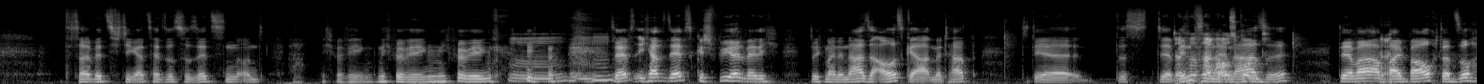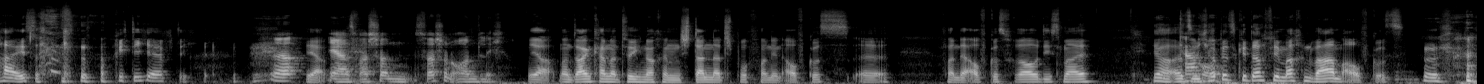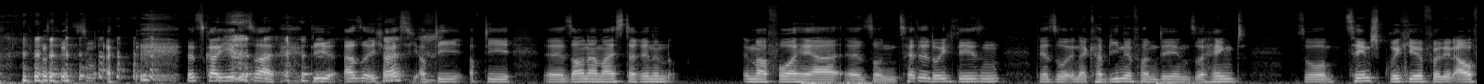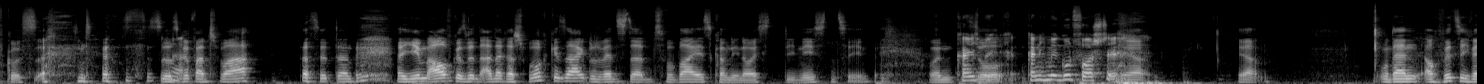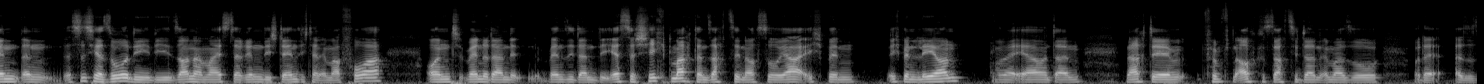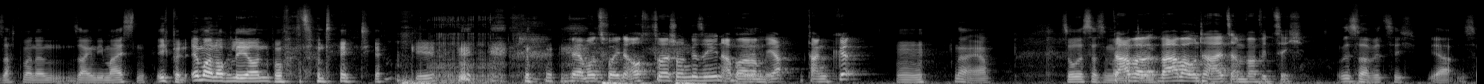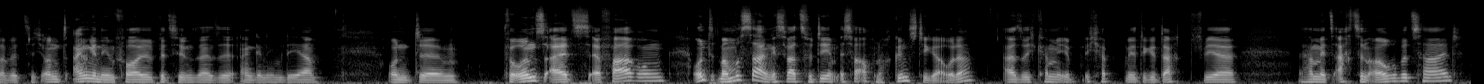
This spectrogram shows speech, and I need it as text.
total witzig, die ganze Zeit so zu sitzen und ah, nicht bewegen, nicht bewegen, nicht bewegen. Mhm. selbst, ich habe selbst gespürt, wenn ich durch meine Nase ausgeatmet habe, der, das, der das, Wind von der rauskommt. Nase, der war beim Bauch dann so heiß. richtig heftig. Ja, ja. ja es, war schon, es war schon ordentlich. Ja, und dann kam natürlich noch ein Standardspruch von den Aufguss, äh, von der Aufgussfrau diesmal. Ja, also Karo. ich habe jetzt gedacht, wir machen Warmaufguss. das kommt jedes Mal. Die, also ich weiß nicht, ob die, ob die äh, Saunameisterinnen immer vorher äh, so einen Zettel durchlesen, der so in der Kabine von denen so hängt. So zehn Sprüche für den Aufguss. das ist so das ja. Repertoire. Das wird dann, bei jedem Aufguss wird ein anderer Spruch gesagt und wenn es dann vorbei ist, kommen die, neuesten, die nächsten zehn. Und kann, so, ich mir, kann ich mir gut vorstellen. Ja. Ja. Und dann auch witzig, wenn dann, das ist ja so, die, die Saunameisterinnen, die stellen sich dann immer vor und wenn du dann, wenn sie dann die erste Schicht macht, dann sagt sie noch so, ja, ich bin, ich bin Leon oder er und dann nach dem fünften Aufguss sagt sie dann immer so, oder also sagt man dann, sagen die meisten, ich bin immer noch Leon, wo man so denkt, ja, okay. Wir haben uns vorhin auch zwar schon gesehen, aber ja, ja danke. Hm, naja, so ist das immer. War aber, war aber unterhaltsam, war witzig. Es war witzig, ja, es war witzig und angenehm voll, beziehungsweise angenehm leer. Und ähm, für uns als Erfahrung, und man muss sagen, es war zudem, es war auch noch günstiger, oder? Also ich kann mir, ich habe mir gedacht, wir haben jetzt 18 Euro bezahlt.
